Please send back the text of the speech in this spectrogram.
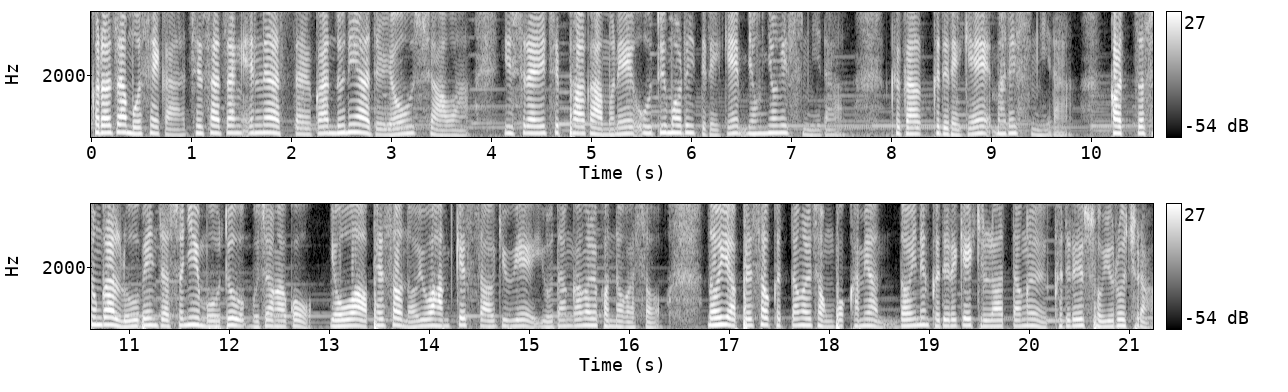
그러자 모세가 제사장 엘레아살과 눈의 아들 여호수아와 이스라엘 지파 가문의 우두머리들에게 명령했습니다. 그가 그들에게 말했습니다. 갓 자손과 루벤 자손이 모두 무장하고 여호와 앞에서 너희와 함께 싸우기 위해 요단강을 건너가서 너희 앞에서 그 땅을 정복하면 너희는 그들에게 길라 땅을 그들의 소유로 주라.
